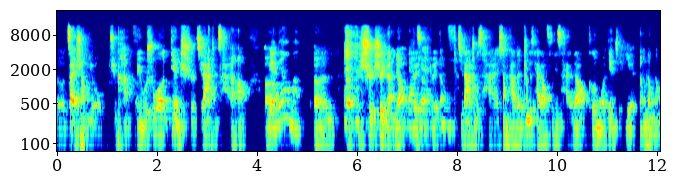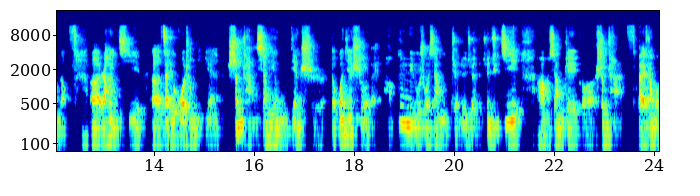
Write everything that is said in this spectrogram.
呃再上游去看，比如说电池其他主材哈，呃原料吗？呃呃是是原料，对的对的，几大主材，像它的正极材料、负极材料、隔膜、电解液等等等等，呃，然后以及呃在这个过程里边生产相应电池的关键设备哈，比如说像卷对卷的卷取机啊，像这个生产，大家看我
